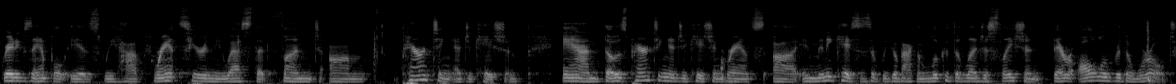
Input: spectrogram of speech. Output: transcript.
Great example is we have grants here in the US that fund um, parenting education. And those parenting education grants, uh, in many cases, if we go back and look at the legislation, they're all over the world.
